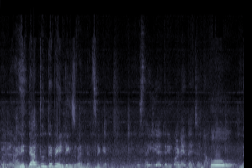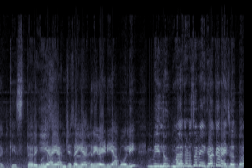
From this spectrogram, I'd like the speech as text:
खरंच. आणि त्यातून ते पेंटिंग्स बनल्यात सगळ्या सह्याद्री पण आहे त्याच्यात आपलं. हो नक्कीच. तर ही आहे आमची सह्याद्री वेडी या बोली. मी लुक मला थोडंसं वेगळं करायचं होतं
